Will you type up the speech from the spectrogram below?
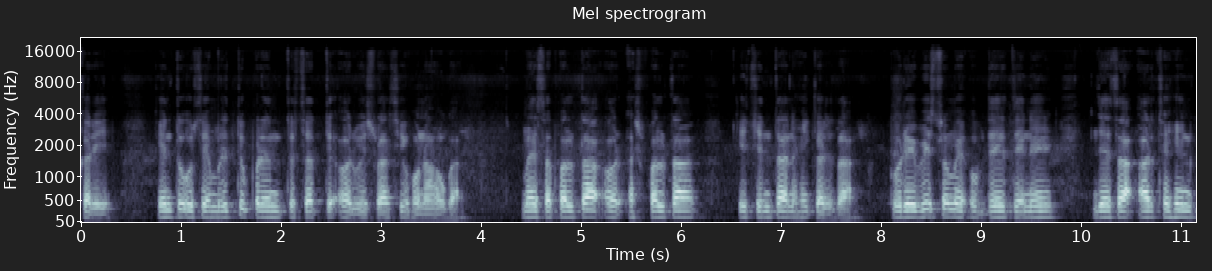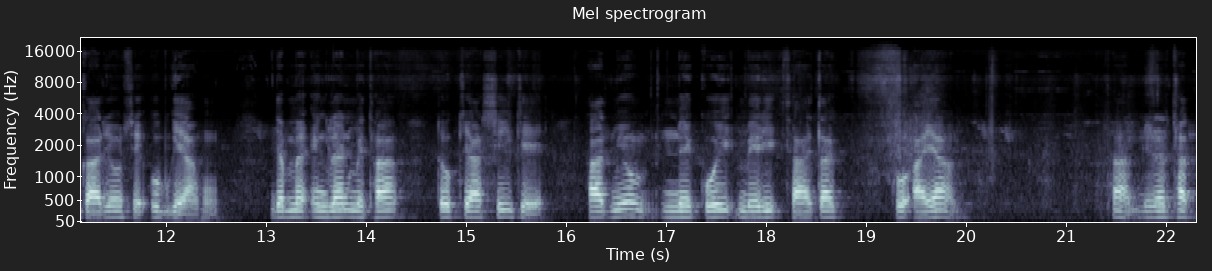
करे, किंतु उसे मृत्यु पर्यंत सत्य और विश्वासी होना होगा। मैं सफलता और असफलता की चिंता नहीं करता। पूरे विश्व में उपदेश देने जैसा अर्थहीन कार्यों से उब गया हूँ। जब मैं इंग्लैंड में था तो क्या सी के आदमियों ने कोई मेरी सहायता को आया? था, निरर्थक।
